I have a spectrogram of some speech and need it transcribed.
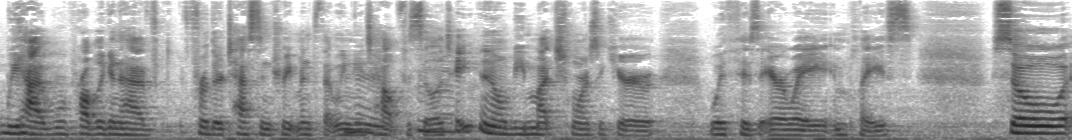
we have we're probably going to have further tests and treatments that we need to help facilitate, and it'll be much more secure with his airway in place. So,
